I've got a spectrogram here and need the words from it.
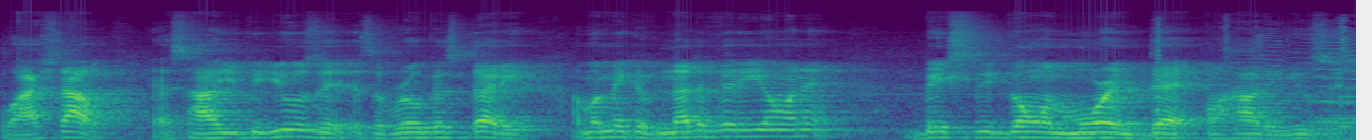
washed out. That's how you could use it. It's a real good study. I'm gonna make another video on it, basically going more in depth on how to use it.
